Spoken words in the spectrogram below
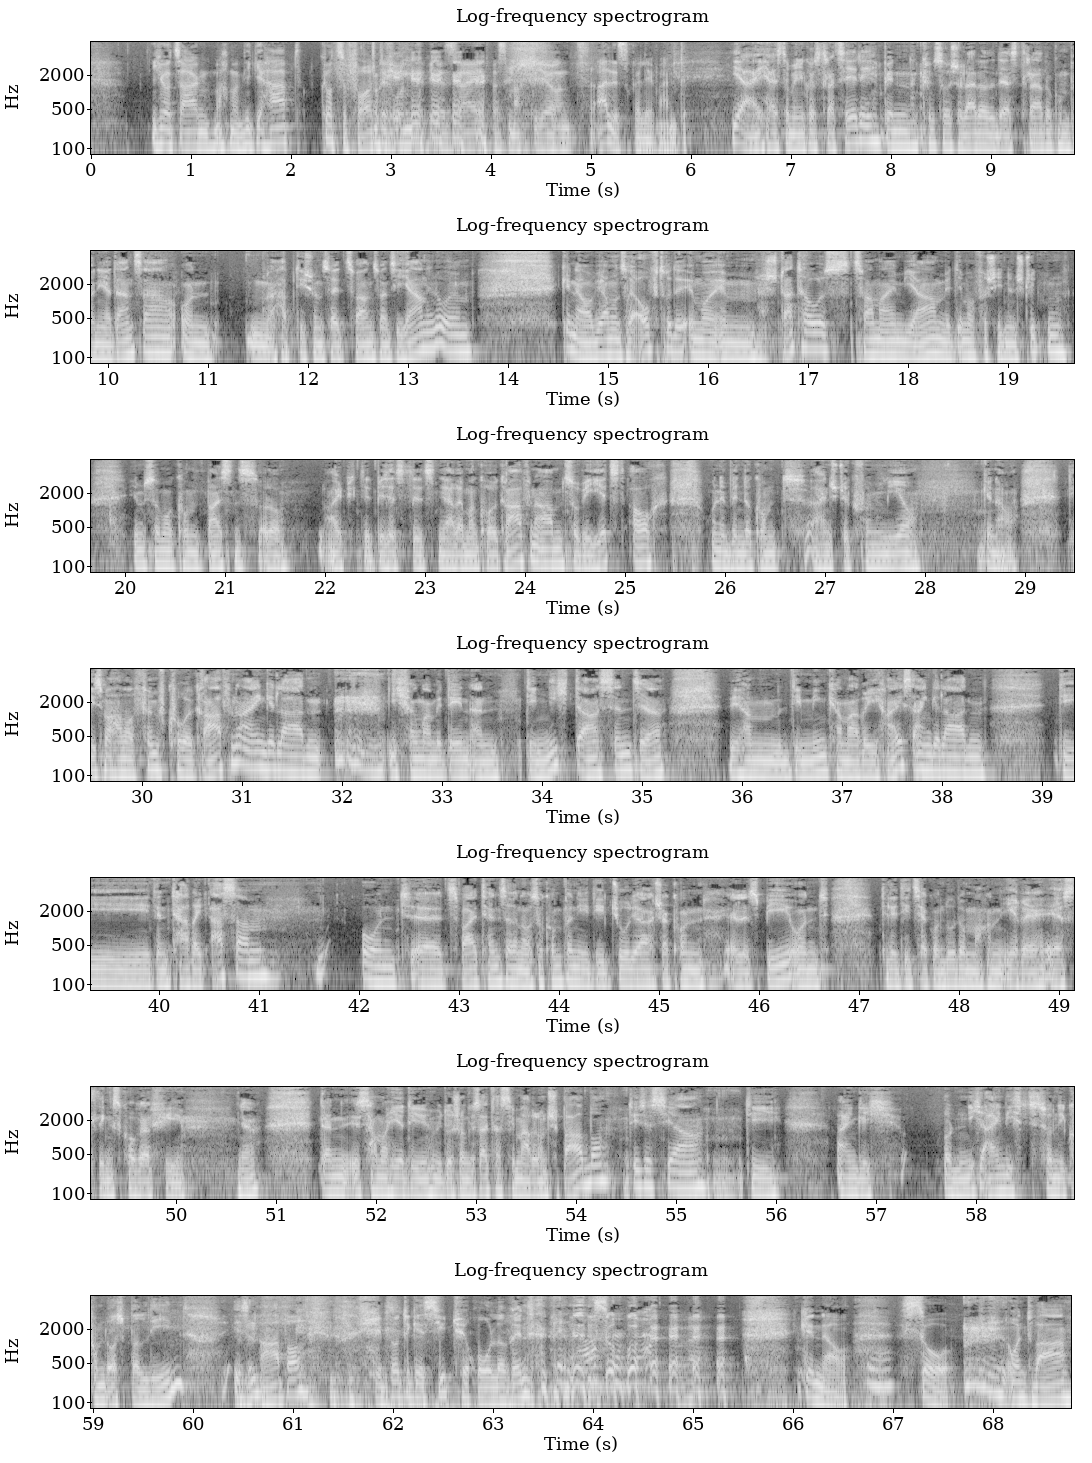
Ich würde sagen, machen wir wie gehabt, kurze Vorstellrunde, okay. wer ihr seid, was macht ihr und alles Relevante. Ja, ich heiße Domenico Strazzeri, bin künstlerischer Leiter der Strato Compagnia Danza und habe die schon seit 22 Jahren in Ulm. Genau, wir haben unsere Auftritte immer im Stadthaus, zweimal im Jahr mit immer verschiedenen Stücken. Im Sommer kommt meistens oder bis jetzt die letzten Jahre immer ein Choreografenabend, so wie jetzt auch. Und im Winter kommt ein Stück von mir. Genau. Diesmal haben wir fünf Choreografen eingeladen. Ich fange mal mit denen an, die nicht da sind. Ja, wir haben die Minka Marie Heiß eingeladen, die den Tarek Assam, und äh, zwei Tänzerinnen aus der Company, die Julia Chacon LSB und die Letizia Condudo machen ihre Erstlingschoreografie. Ja, dann ist, haben wir hier die, wie du schon gesagt hast, die Marion Sparber dieses Jahr, die eigentlich und nicht eigentlich, sondern die kommt aus Berlin, ist mhm. aber gebürtige Südtirolerin. Genau. so. genau. Ja. So. Und war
